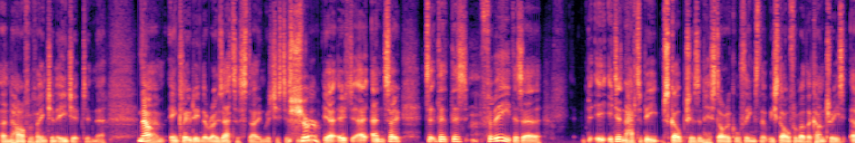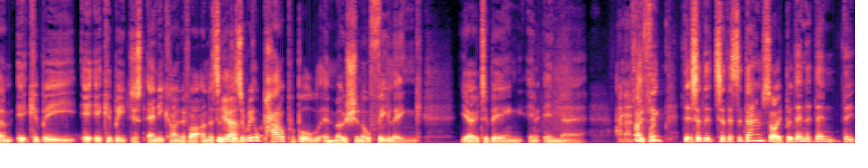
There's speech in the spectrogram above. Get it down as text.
and half of ancient Egypt in there, now, um, including the Rosetta Stone, which is just sure, yeah. Uh, and so, there's for me, there's a it, didn't have to be sculptures and historical things that we stole from other countries. Um, it could be it, it, could be just any kind of art, and there's a, yeah. there's a real palpable emotional feeling, you know, to being in, in there. And I think, I think well, so. So there's a downside, but then then the,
